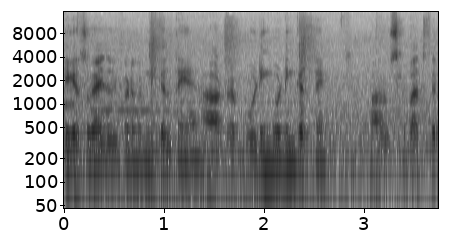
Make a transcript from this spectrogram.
ठीक है सो गाइज़ अभी फटाफट निकलते हैं और बोर्डिंग वोडिंग करते हैं और उसके बाद फिर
